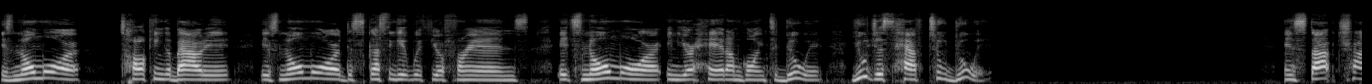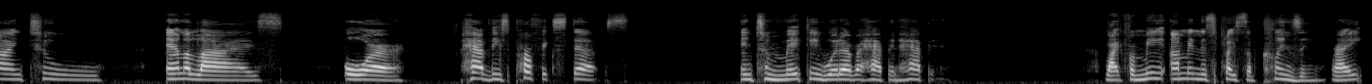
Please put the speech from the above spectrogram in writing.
It's no more talking about it. It's no more discussing it with your friends. It's no more in your head, I'm going to do it. You just have to do it and stop trying to analyze or have these perfect steps into making whatever happen happen. Like for me, I'm in this place of cleansing, right?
